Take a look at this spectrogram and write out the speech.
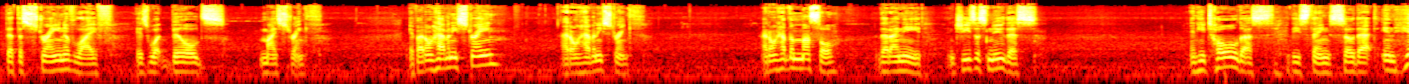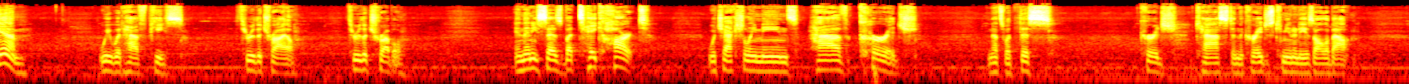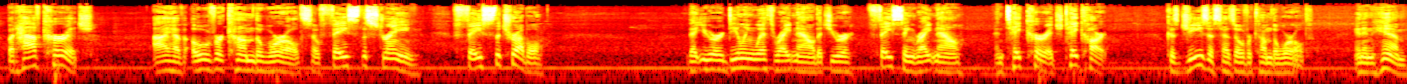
that the strain of life is what builds my strength. If I don't have any strain, I don't have any strength. I don't have the muscle that I need. And Jesus knew this. And he told us these things so that in him we would have peace through the trial, through the trouble. And then he says, But take heart, which actually means have courage. And that's what this courage cast and the courageous community is all about. But have courage. I have overcome the world. So face the strain, face the trouble that you are dealing with right now, that you are facing right now, and take courage, take heart, because Jesus has overcome the world. And in Him,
